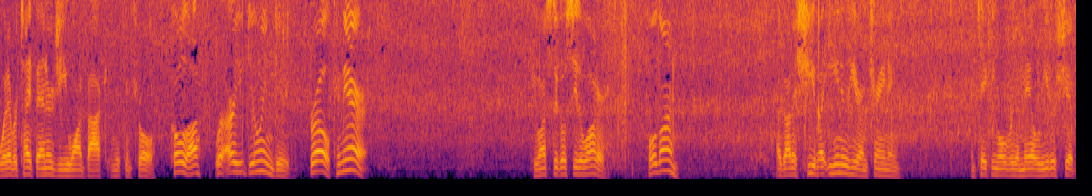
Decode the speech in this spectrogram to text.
whatever type of energy you want back in your control. Cola, what are you doing, dude? Bro, come here. He wants to go see the water. Hold on. I got a Shiba Inu here I'm training. I'm taking over the male leadership,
